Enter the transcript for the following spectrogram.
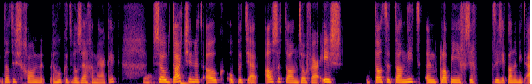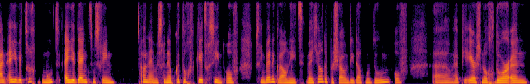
dat is gewoon hoe ik het wil zeggen, merk ik. Ja. Zodat je het ook op het, ja, als het dan zover is, dat het dan niet een klap in je gezicht is, ik kan het niet aan, en je weer terug moet. En je denkt misschien, oh nee, misschien heb ik het toch verkeerd gezien. Of misschien ben ik wel niet, weet je wel, de persoon die dat moet doen. Of Ehm, heb je eerst nog door een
